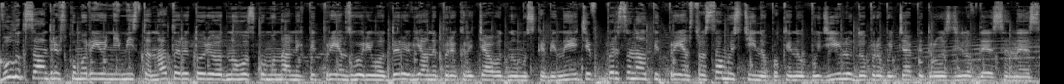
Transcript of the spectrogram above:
В Олександрівському районі міста на території одного з комунальних підприємств горіло дерев'яне перекриття в одному з кабінетів. Персонал підприємства самостійно покинув будівлю до прибуття підрозділів ДСНС.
